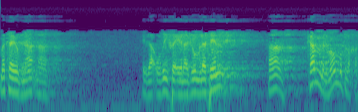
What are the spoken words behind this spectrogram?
متى يبنى؟ نعم. إذا أضيف إلى جملة ها؟ كمل ما هو مطلقا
